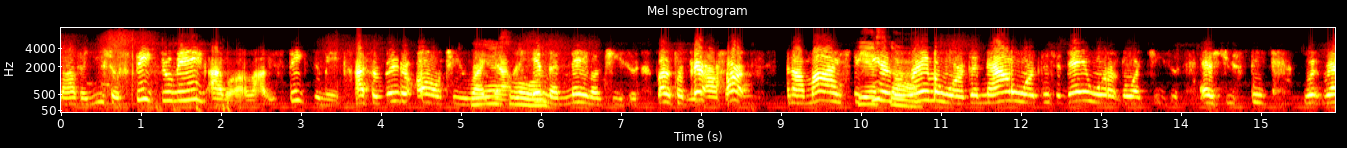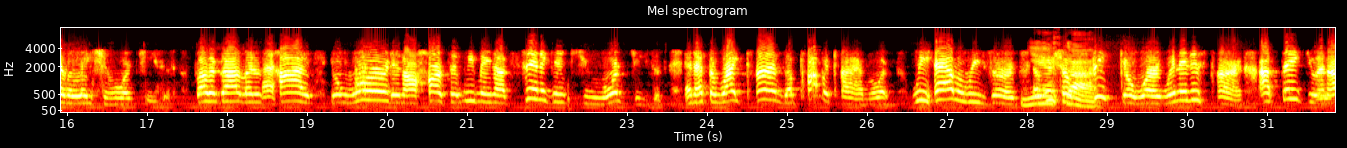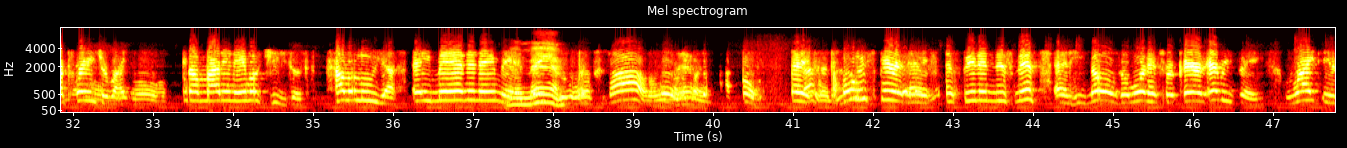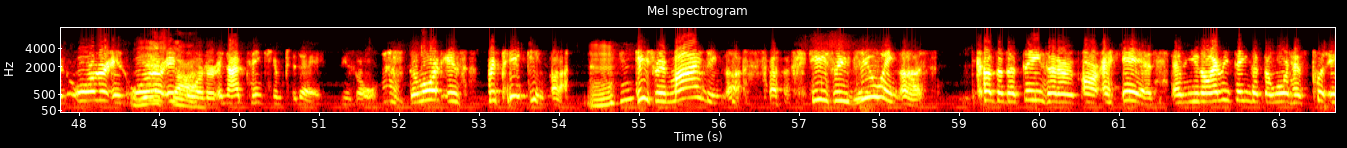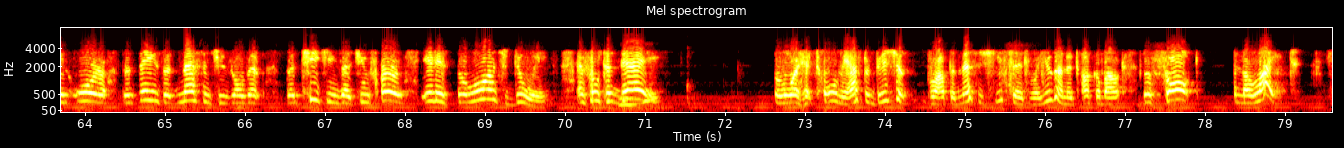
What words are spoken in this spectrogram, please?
my mouth, and you shall speak through me. I will allow you to speak to me. I surrender all to you right Yes, now. Lord. In the name of Jesus. Father, prepare our hearts and our minds to Yes, hear God. the Rhema word, the now word, the today word, Lord Jesus, as you speak with revelation, Lord Jesus. Father God, let us hide your word in our hearts that we may not sin against you, Lord Jesus. And at the right time, the proper time, Lord, we have a reserve. and we shall God. speak your word when it is time. I thank you and I praise you right now. In the mighty name of Jesus. Hallelujah. Amen and amen. Amen. Thank you, Lord. Wow. Oh, Hey, the Holy Spirit has, has been in this midst, and He knows the Lord has prepared everything right in order, in order, Yes, in God. order. And I thank Him today. He's old. The Lord is critiquing us. Mm-hmm. He's reminding us. He's reviewing us because of the things that are, are ahead. And, you know, everything that the Lord has put in order, the things, the messages, or the, the teachings that you've heard, it is the Lord's doing. And so today, the Lord had told me, after Bishop brought the message, he said, well, you're going to talk about the salt and the light,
